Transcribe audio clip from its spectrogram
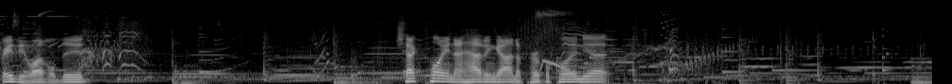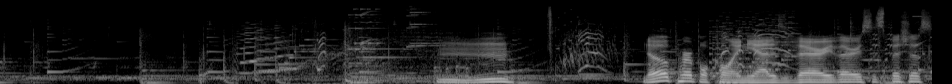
Crazy level, dude. Checkpoint, I haven't gotten a purple coin yet. Hmm. No purple coin yet is very, very suspicious.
